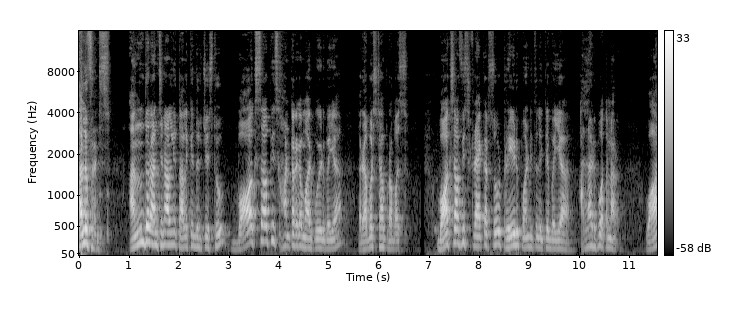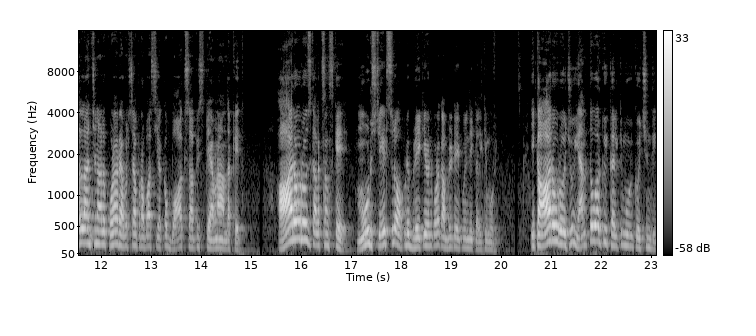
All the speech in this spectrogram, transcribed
హలో ఫ్రెండ్స్ అందరు అంచనాలని తలకిందులు చేస్తూ బాక్స్ ఆఫీస్ హంటర్గా మారిపోయాడు భయ్య rebel star Prabhas. Box office trackers trade పండితులు అయితే భయ్య అల్లాడిపోతున్నారు. వాళ్ళ అంచనాలు కూడా రెబల్ స్టార్ ప్రభాస్ యొక్క బాక్స్ ఆఫీస్ స్టామినా అందట్లేదు. ఆరో రోజు కలెక్షన్స్కే మూడు స్టేట్స్లో అప్పుడే బ్రేక్ ఈవెన్ కూడా కంప్లీట్ అయిపోయింది ఈ కల్కి మూవీ. ఇక ఆరో రోజు ఎంతవరకు ఈ కల్కి మూవీకి వచ్చింది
